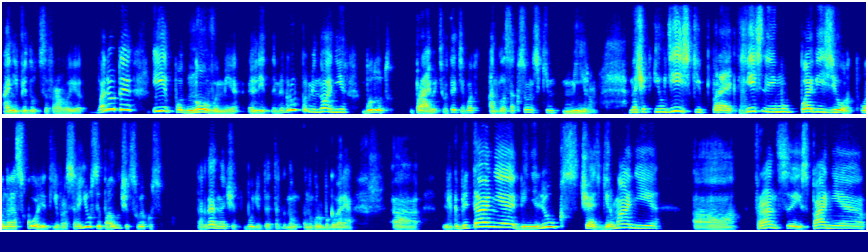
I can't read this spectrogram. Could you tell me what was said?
Они ведут цифровые валюты и под новыми элитными группами, но они будут править вот этим вот англосаксонским миром. Значит, иудейский проект, если ему повезет, он расколет Евросоюз и получит свой кусок. Тогда, значит, будет это, ну, ну грубо говоря, а, Великобритания, Бенилюкс, часть Германии, а, Франция, Испания,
